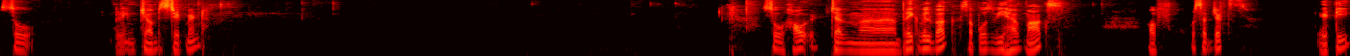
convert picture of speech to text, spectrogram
So bring jump statement. So how it, um, uh, break will work? Suppose we have marks of subjects? 80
